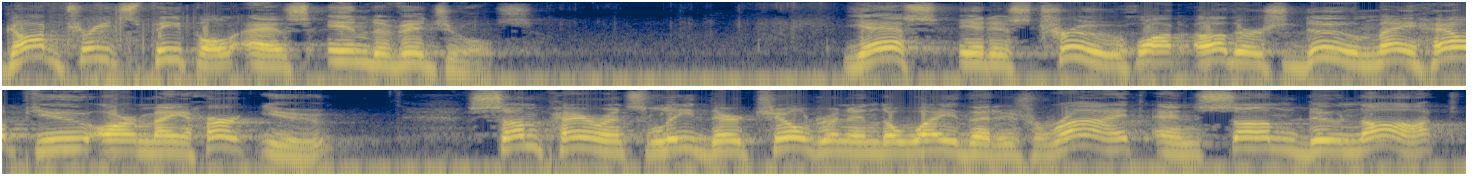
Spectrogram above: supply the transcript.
God treats people as individuals. Yes, it is true what others do may help you or may hurt you. Some parents lead their children in the way that is right, and some do not.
